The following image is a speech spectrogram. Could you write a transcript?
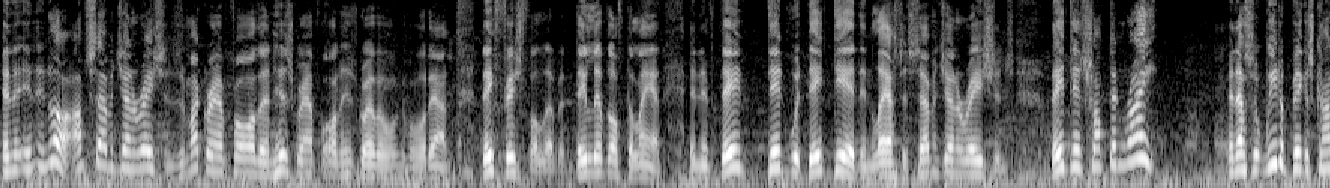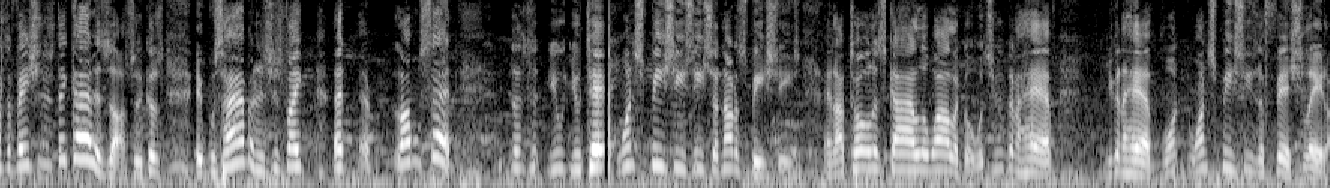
And, and, and look, I'm seven generations, and my grandfather and his grandfather and his grandfather down, they fished for a living. They lived off the land. And if they did what they did and lasted seven generations, they did something right. And that's what we, the biggest conservationists they got is us. Because it was happening. It's just like that, that Lamo said. You, you take one species eats another species. And I told this guy a little while ago, what you're going to have, you're going to have one, one species of fish later.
